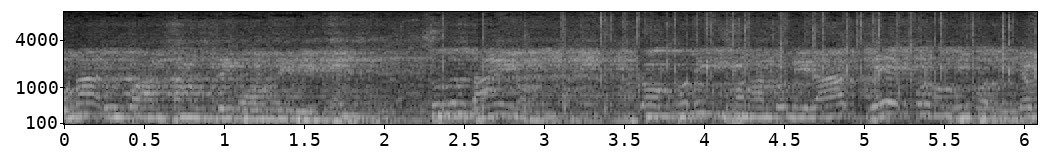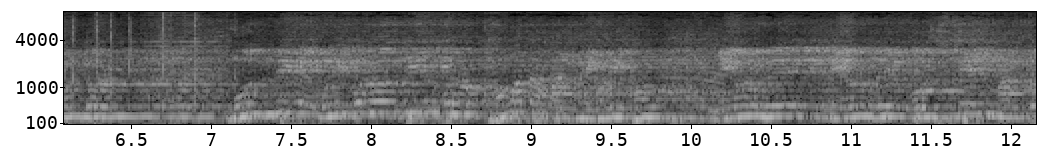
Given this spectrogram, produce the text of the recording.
ওনার উপহার সামগ্রী পৌঁছে দিয়েছেন। শুধু তাই নয়, যখনই সনাতনীরা যে কোনো বিপদে, যেমন ধরুন মন্দিরে উনি কোনো দিন কোনো ক্ষমতা পান নাই, উনি মেয়র হয়ে মেয়র হয়ে বসছেন মাত্র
